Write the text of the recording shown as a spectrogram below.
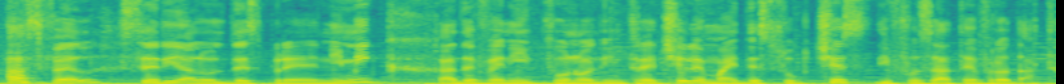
Astfel, serialul despre nimic a devenit unul dintre cele mai de succes difuzate vreodată.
